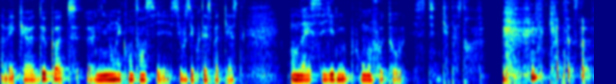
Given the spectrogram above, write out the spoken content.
avec deux potes, Ninon et Quentin, si, vous écoutez ce podcast. On a essayé de me prendre en photo et c'était une catastrophe. une catastrophe.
